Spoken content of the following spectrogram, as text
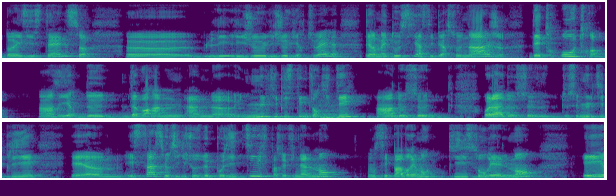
Dans Existence, euh, les, jeux, virtuels permettent aussi à ces personnages d'être autres Hein, c'est-à-dire d'avoir une multiplicité d'identités, hein, de, se, multiplier. Et, euh, ça, c'est aussi quelque chose de positif, parce que finalement, on ne sait pas vraiment qui ils sont réellement, et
